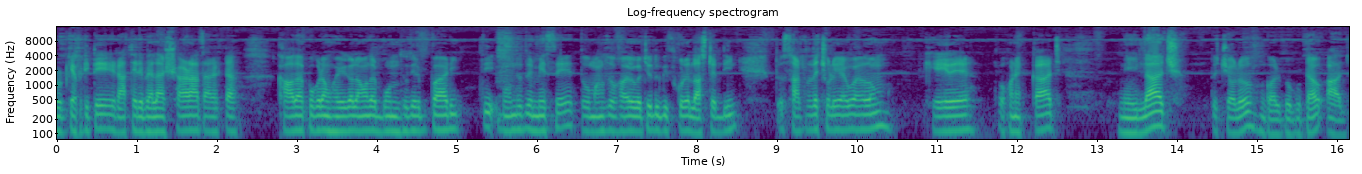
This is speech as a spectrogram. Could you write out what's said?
রোড ক্যাফেটিতে রাতের বেলা সারা তার একটা খাওয়া দাওয়ার প্রোগ্রাম হয়ে গেল আমাদের বন্ধুদের বাড়িতে বন্ধুদের মেসে, তো মাংস খাওয়া হয়ে গেছে, দু পিস করে লাস্টের দিন। তো সাতটাতে চলে যাব একদম খেয়ে ওখানে কাজ, নেই লাজ, তো চলো গল্প গুটাও আজ।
